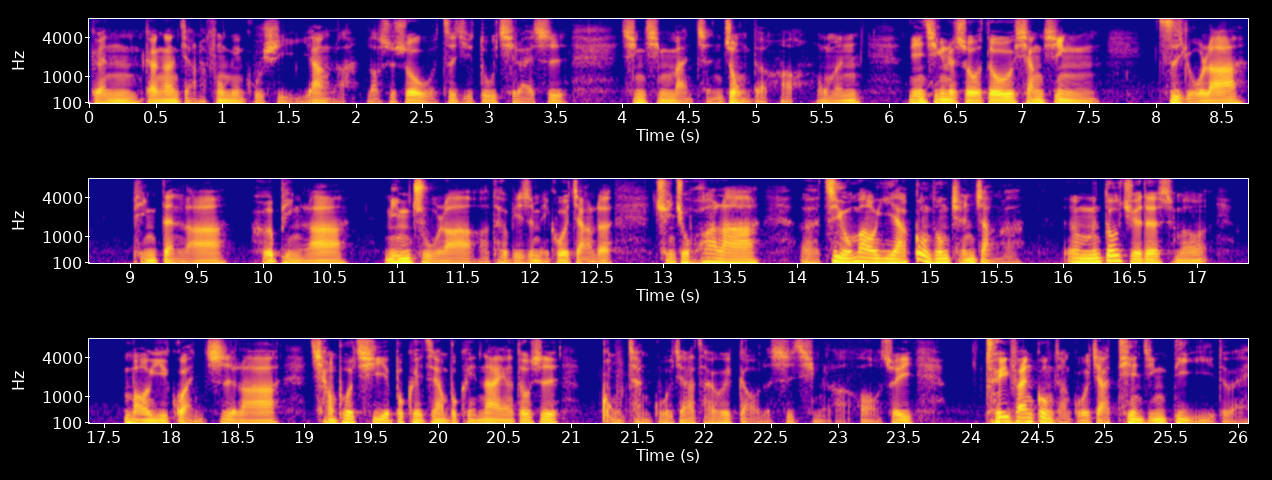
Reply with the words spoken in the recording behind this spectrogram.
跟刚刚讲的封面故事一样啦。老实说，我自己读起来是心情蛮沉重的哈。我们年轻的时候都相信自由啦、平等啦、和平啦、民主啦，特别是美国讲的全球化啦、呃自由贸易啊、共同成长啊，我们都觉得什么贸易管制啦、强迫企业不可以这样、不可以那样，都是共产国家才会搞的事情了哦。所以。推翻共产国家天经地义，对不对？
